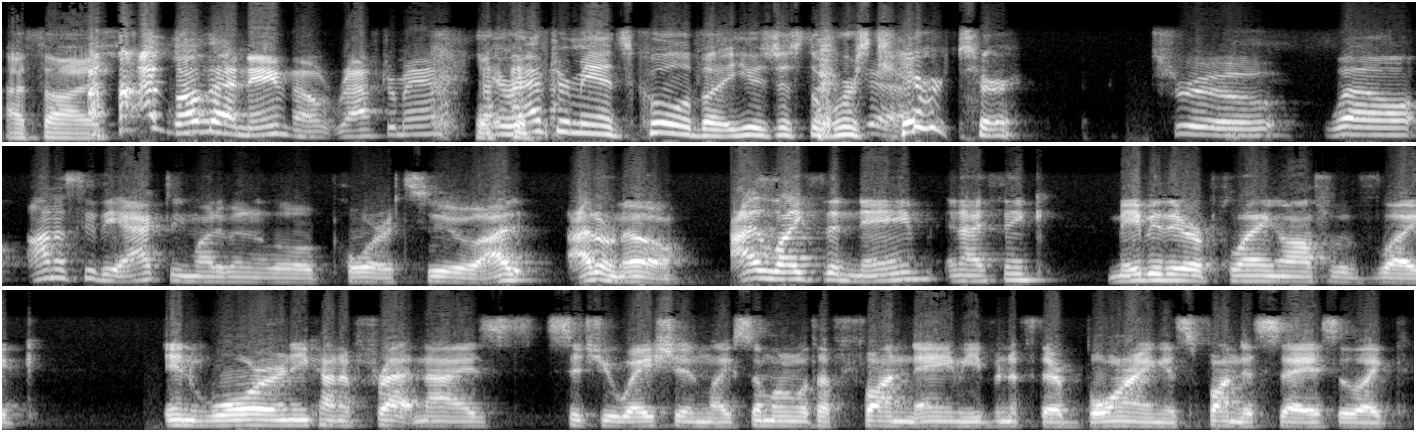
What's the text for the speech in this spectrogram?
I thought I love that name though, Rafterman. yeah, Rafter Man's cool, but he was just the worst Yeah. character. True. Well, honestly, the acting might have been a little poor too. I I don't know. I like the name, and I think maybe they were playing off of like in war, any kind of fraternized situation, like someone with a fun name, even if they're boring, is fun to say. So like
